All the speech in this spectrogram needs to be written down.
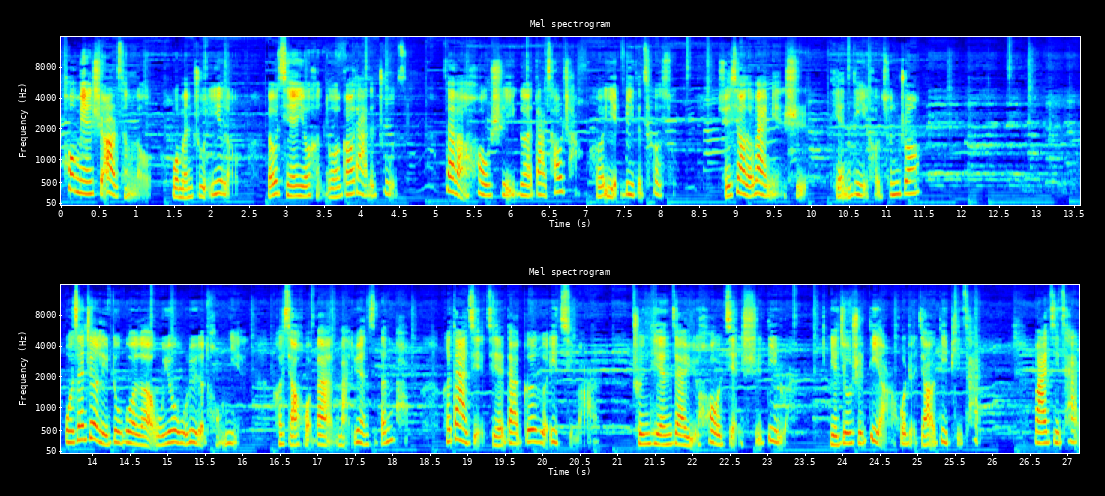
后面是二层楼，我们住一楼，楼前有很多高大的柱子。再往后是一个大操场和隐蔽的厕所。学校的外面是田地和村庄。我在这里度过了无忧无虑的童年。和小伙伴满院子奔跑，和大姐姐、大哥哥一起玩。春天在雨后捡拾地卵，也就是地耳或者叫地皮菜、挖荠菜。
